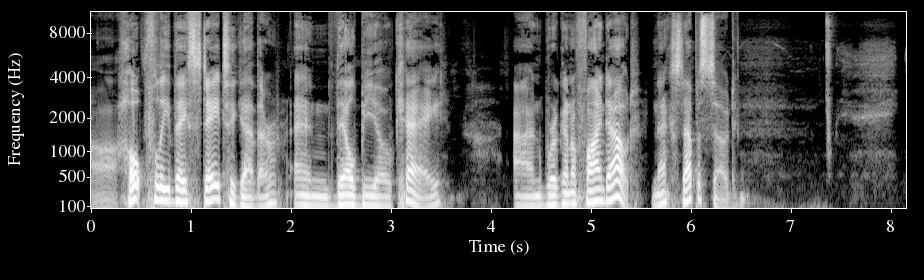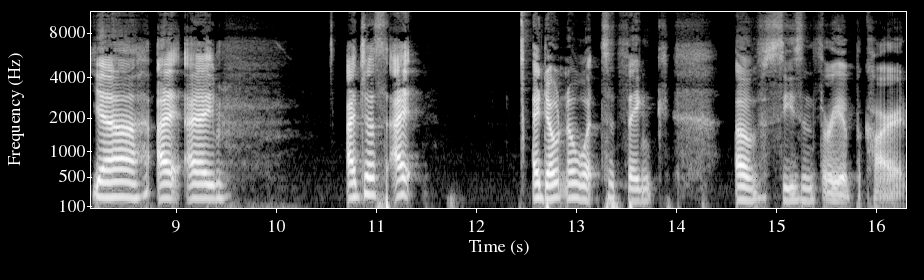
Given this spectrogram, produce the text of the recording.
Uh, hopefully, they stay together and they'll be okay. And we're gonna find out next episode. Yeah, I, I, I just, I, I don't know what to think of season three of Picard.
